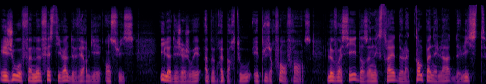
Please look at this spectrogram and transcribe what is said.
et joue au fameux Festival de Verbier en Suisse. Il a déjà joué à peu près partout et plusieurs fois en France. Le voici dans un extrait de la Campanella de Liszt.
